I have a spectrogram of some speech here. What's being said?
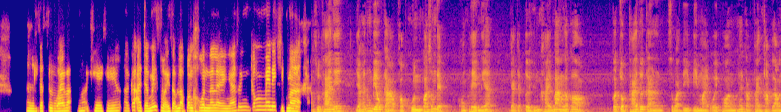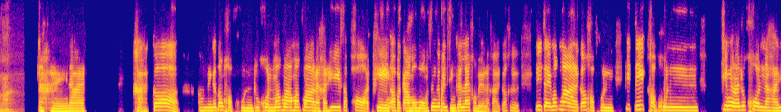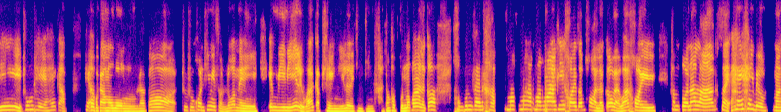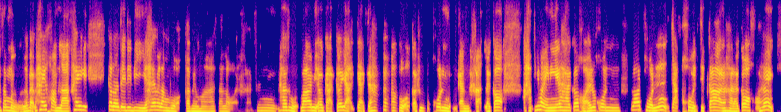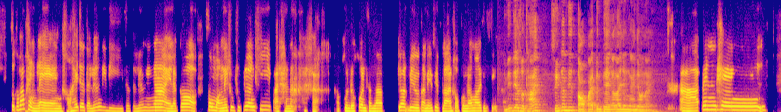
เออจะดูไว้ว่าโอเคโอเคแล้วก็อาจจะไม่สวยสำหรับบางคนอะไรอย่างเงี้ย ซึ่งก็ไม่ได้คิดมากค่ะ สุดท้ายนี้อยากให้น้องเบลกล่าวขอบคุณความสำเร็จ ของเพลงนี้อยากจะเอ่ยถึงใครบ้างแล้วก็ก็จบท้ายด้วยการสวัสดีปีใหม่อวยพรให้กับแฟนคลับเรานะโอเคได้ ค่ะ ก็เอาจริงก็ต้องขอบคุณทุกคนมากมากมากมากนะคะ ที่ซัพพอร์ตเพลงเอาปากกามาวง ซึ่งก็เป็นซิงเกิลแรกของเบลนะคะ ก็คือดีใจมากๆ แล้วก็ขอบคุณพี่ติ๊กขอบคุณทีมงานทุกคนนะคะ ที่ทุ่มเทให้กับ เพลงเอาปากกามาวง แล้วก็ทุกๆคนที่มีส่วนร่วมใน MV นี้หรือว่ากับเพลงนี้เลยจริงๆค่ะ ต้องขอบคุณมากๆ แล้วก็ขอบคุณแฟนคลับมากๆมาก ๆ ที่คอยซัพพอร์ตแล้วก็แบบว่าคอยทำตัวน่ารักใส่ให้ให้เบลมาเสมอ แบบให้ความรักให้กำลังใจดีๆ ให้พลังบวกกับเบลมาตลอดค่ะ ซึ่งถ้าสมมติว่ามีโอกาสก็อยากอยากจะให้พลังบวกกับทุกคนเหมือนกันค่ะ แล้วก็พี่ใหม่นี้นะคะ ก็ขอให้ทุกคนรอดพ้นจากโควิด -19 นะคะ แล้วก็ขอให้สุขภาพแข็งแรง ขอให้เจอแต่เรื่องดีๆ เจอแต่เรื่องง่าย ๆ แล้วก็สมหวังในทุกๆเรื่องที่ปรารถนาค่ะ ขอบคุณทุกคนสำหรับยอดวิวตอนนี้สิบล้านขอบคุณมากๆจริงๆอีกนิดเดียวสุดท้ายซิงเกิลที่ต่อไปเป็นเพลงอะไรยังไงแนวไหน อ่า เป็นเพลง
